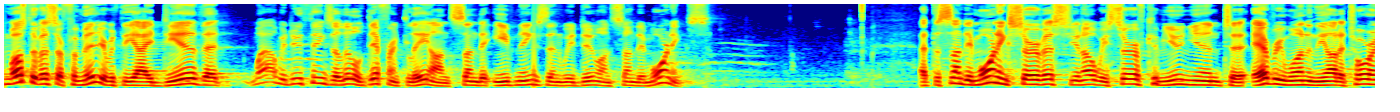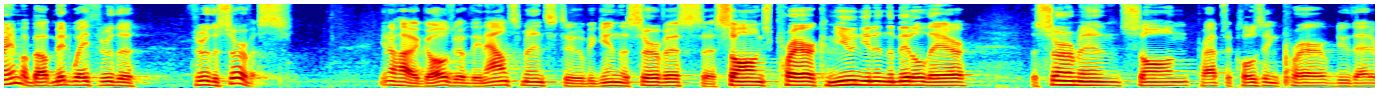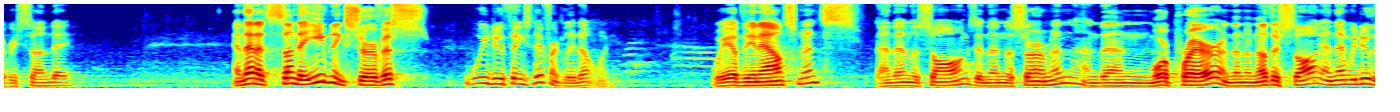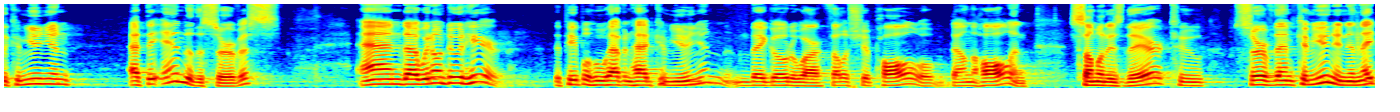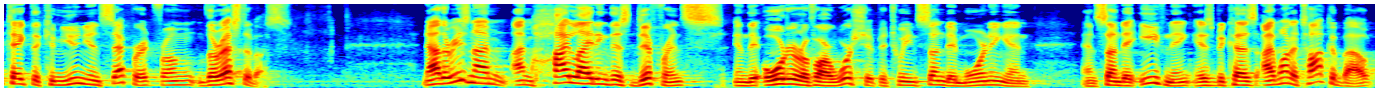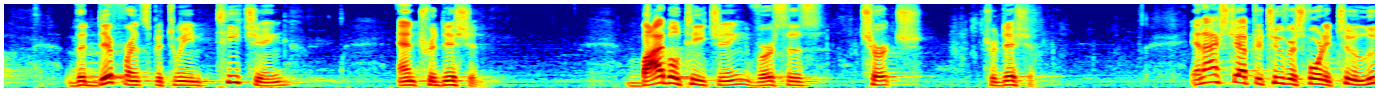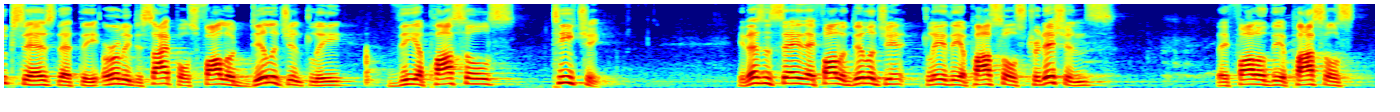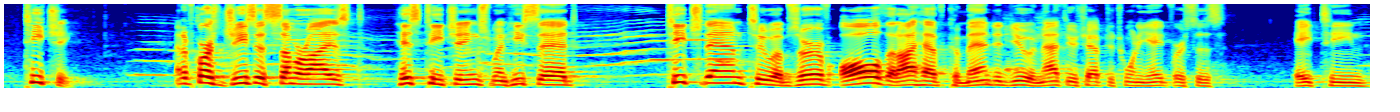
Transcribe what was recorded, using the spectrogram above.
Most of us are familiar with the idea that, well, we do things a little differently on Sunday evenings than we do on Sunday mornings. At the Sunday morning service, you know, we serve communion to everyone in the auditorium about midway through the, through the service. You know how it goes, we have the announcements to begin the service, uh, songs, prayer, communion in the middle there, the sermon, song, perhaps a closing prayer, we do that every Sunday. And then at Sunday evening service, we do things differently, don't we? We have the announcements, and then the songs, and then the sermon, and then more prayer, and then another song, and then we do the communion at the end of the service. And uh, we don't do it here. The people who haven't had communion, they go to our fellowship hall or down the hall and someone is there to serve them communion and they take the communion separate from the rest of us. Now the reason I'm, I'm highlighting this difference in the order of our worship between Sunday morning and, and Sunday evening is because I want to talk about the difference between teaching and tradition. Bible teaching versus church tradition. In Acts chapter 2 verse 42, Luke says that the early disciples followed diligently the apostles' teaching. He doesn't say they followed diligently the apostles' traditions, they followed the apostles' teaching. And of course, Jesus summarized His teachings when He said, teach them to observe all that I have commanded you in Matthew chapter 28 verses 18,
